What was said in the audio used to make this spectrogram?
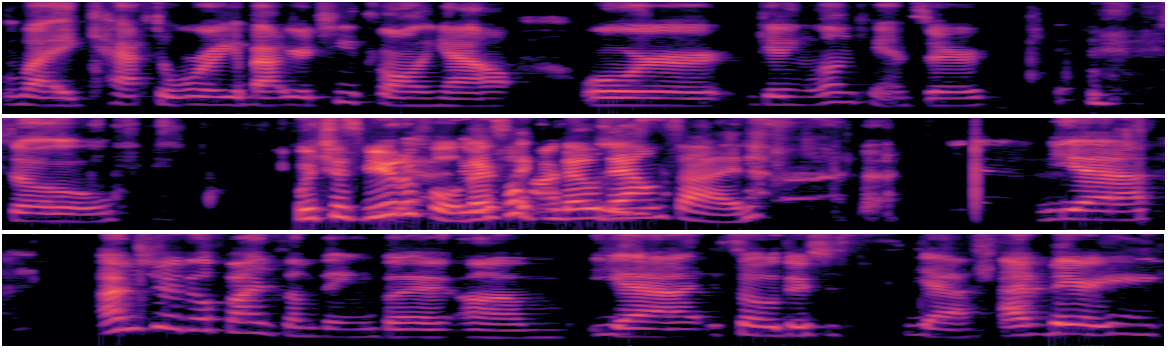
like have to worry about your teeth falling out or getting lung cancer. So which is beautiful. yeah, there's, there's like no downside. Yeah. I'm sure they'll find something but um yeah. So there's just yeah, I'm very,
